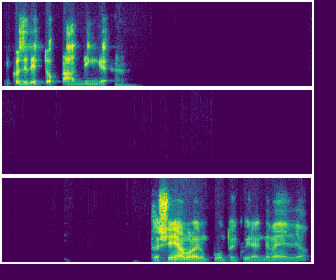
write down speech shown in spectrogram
il cosiddetto padding trasciniamola in un punto in cui rende meglio.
